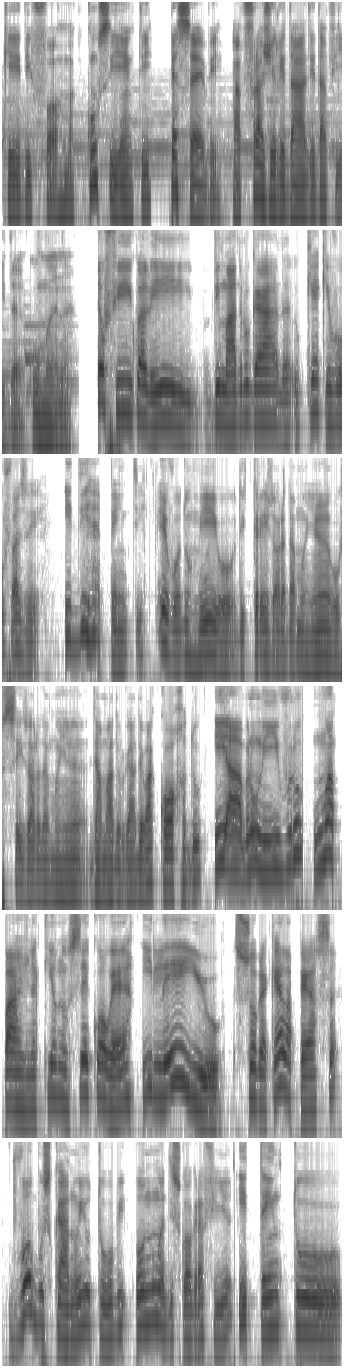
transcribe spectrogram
que de forma consciente percebe a fragilidade da vida humana. Eu fico ali de madrugada, o que é que eu vou fazer? E de repente eu vou dormir, ou de três horas da manhã, ou seis horas da manhã, da madrugada, eu acordo e abro um livro, uma página que eu não sei qual é, e leio sobre aquela peça, vou buscar no YouTube ou numa discografia e tento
